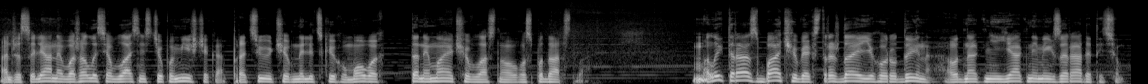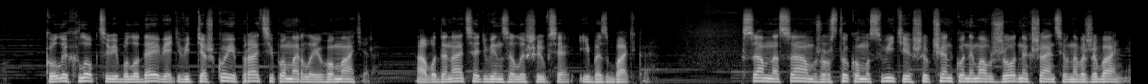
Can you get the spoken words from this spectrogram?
адже селяни вважалися власністю поміщика, працюючи в нелюдських умовах та не маючи власного господарства. Малий Тарас бачив, як страждає його родина, однак ніяк не міг зарадити цьому. Коли хлопцеві було дев'ять, від тяжкої праці померла його матір, а в одинадцять він залишився і без батька. Сам на сам в жорстокому світі Шевченко не мав жодних шансів на виживання,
